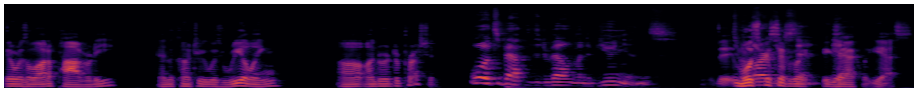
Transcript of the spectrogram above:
there was a lot of poverty and the country was reeling uh, under a depression. Well, it's about the development of unions. a More specifically, extent, yeah. exactly, yes.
